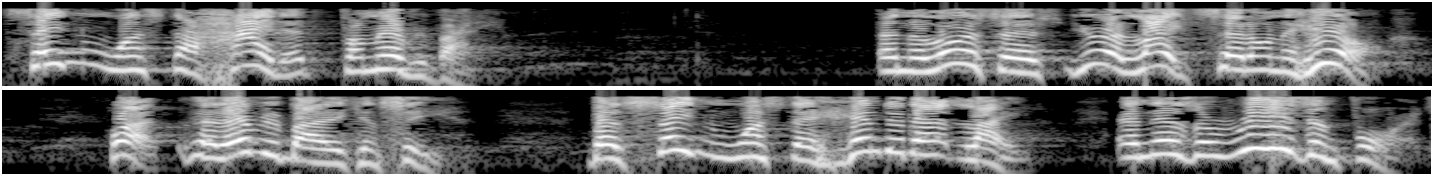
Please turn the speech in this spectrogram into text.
Satan wants to hide it from everybody. And the Lord says, you're a light set on the hill. What? That everybody can see. But Satan wants to hinder that light. And there's a reason for it.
